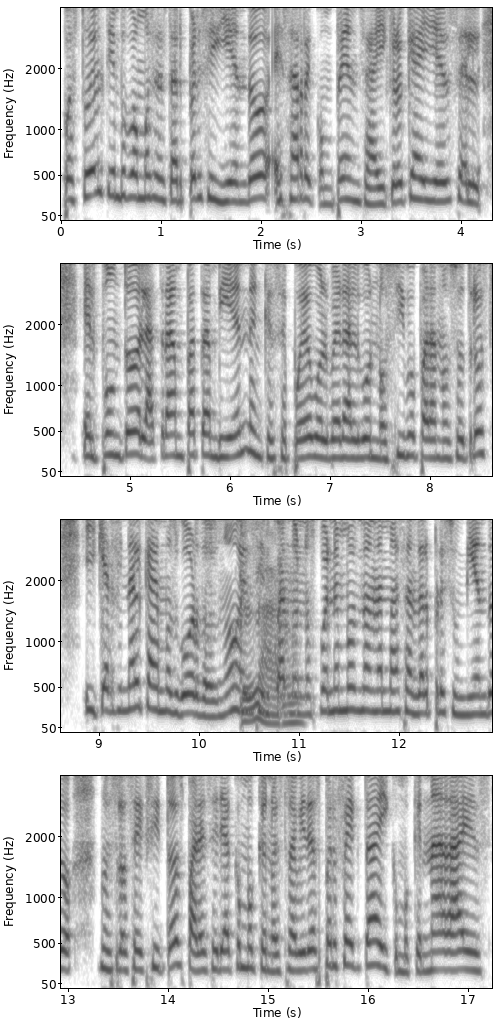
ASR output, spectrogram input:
pues todo el tiempo vamos a estar persiguiendo esa recompensa. Y creo que ahí es el, el punto, la trampa también en que se puede volver algo nocivo para nosotros y que al final caemos gordos, ¿no? Es decir, cuando nos ponemos nada más a andar presumiendo nuestros éxitos, parecería como que nuestra vida es perfecta y como que nada es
